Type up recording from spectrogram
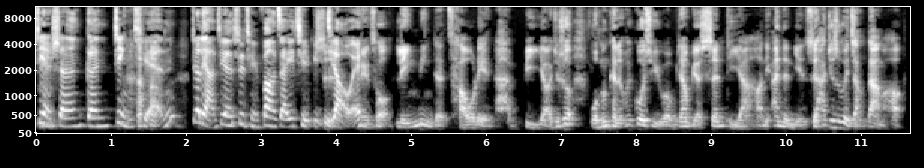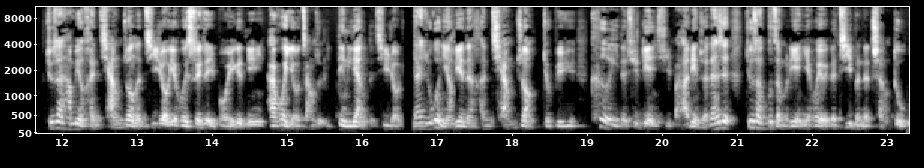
健身跟进钱 这两件事情放在一起比较，哎，没错，灵命的操练很必要。就是说，我们可能会过去以为我们像比如身体啊，哈，你按着年岁，它就是会长大嘛，哈。就算它没有很强壮的肌肉，也会随着某一个年龄，它会有长出一定量的肌肉。但是如果你要练得很强壮，就必须刻意的去练习，把它练出来。但是就算不怎么练，也会有一个基本的程度。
